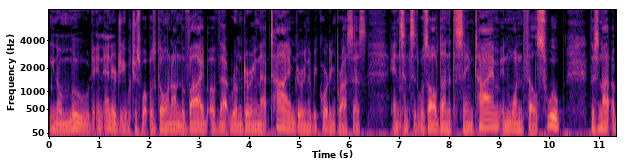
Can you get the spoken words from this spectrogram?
you know mood and energy which is what was going on the vibe of that room during that time during the recording process. And since it was all done at the same time in one fell swoop there's not a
